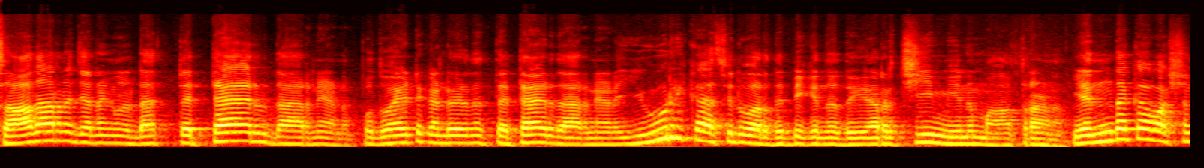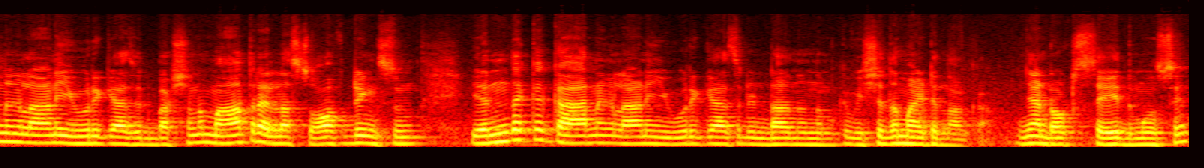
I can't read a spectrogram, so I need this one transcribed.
സാധാരണ ജനങ്ങളുടെ തെറ്റായ ഒരു ധാരണയാണ് പൊതുവായിട്ട് കണ്ടുവരുന്ന തെറ്റായ ഒരു ധാരണയാണ് യൂറിക് ആസിഡ് വർദ്ധിപ്പിക്കുന്നത് ഇറച്ചിയും മീനും മാത്രമാണ് എന്തൊക്കെ ഭക്ഷണങ്ങളാണ് യൂറിക് ആസിഡ്? ഭക്ഷണം മാത്രമല്ല സോഫ്റ്റ് ഡ്രിങ്ക്സും എന്തൊക്കെ കാരണങ്ങളാണ് യൂറിക് ആസിഡ് ഉണ്ടാകുന്നത് നമുക്ക് വിശദമായിട്ട് നോക്കാം. ഞാൻ doctor Syed Moosin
